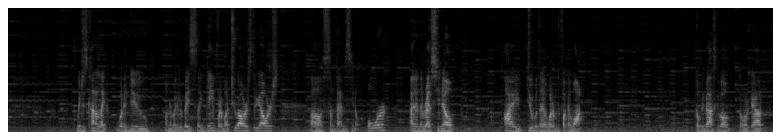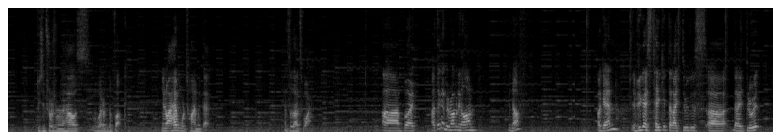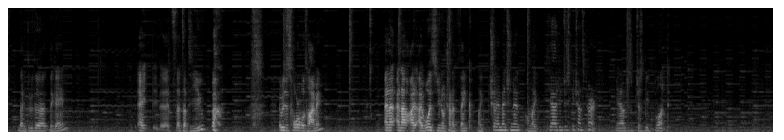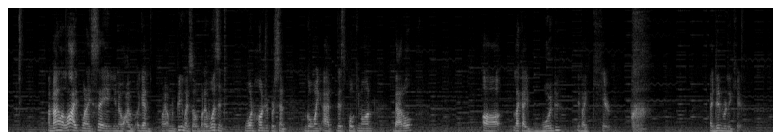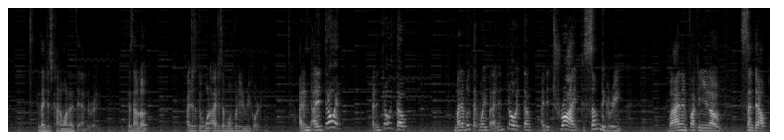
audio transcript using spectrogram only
which is kind of like what I do on a regular basis. I game for about two hours, three hours, uh, sometimes you know four, and then the rest, you know, I do with whatever the fuck I want. Go play basketball, go work out, do some chores around the house, whatever the fuck. You know, I have more time with that. And so that's why. Uh, but I think I've been rambling on enough. Again, if you guys take it that I threw this, uh, that I threw it, that I threw the, the game, hey, it's, that's up to you. it was just horrible timing. And I, and I, I was, you know, trying to think, like, should I mention it? I'm like, yeah, dude, just be transparent. You know, just just be blunt. I'm not gonna lie when I say, you know, I again, I'm repeating myself, but I wasn't 100% going at this Pokemon battle uh, like I would if I cared. I didn't really care because I just kind of wanted it to end already. Because now look, I just have to one. I just have one video to record. I didn't. I didn't throw it. I didn't throw it though. Might have looked that way, but I didn't throw it though. I did try to some degree, but I didn't fucking you know send out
